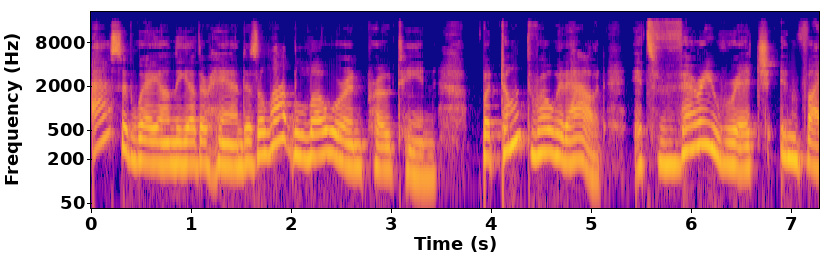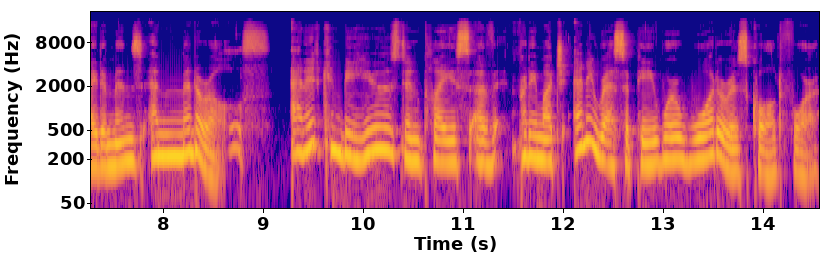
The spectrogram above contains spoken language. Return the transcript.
Acid whey, on the other hand, is a lot lower in protein, but don't throw it out. It's very rich in vitamins and minerals. And it can be used in place of pretty much any recipe where water is called for.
